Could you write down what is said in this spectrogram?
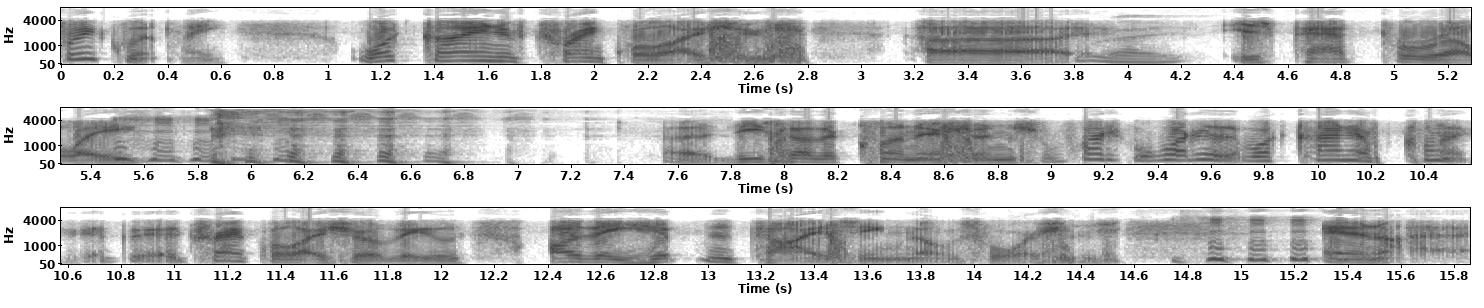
frequently, what kind of tranquilizers uh, right. is Pat Parelli? uh, these other clinicians, what what are, what kind of cl- tranquilizer are they? Are they hypnotizing those horses? and I,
